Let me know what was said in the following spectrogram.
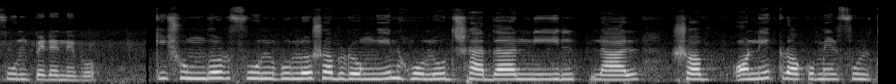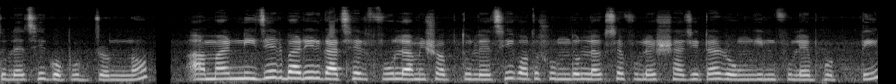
ফুল পেড়ে নেব। কি সুন্দর ফুলগুলো সব রঙিন, হলুদ, সাদা, নীল, লাল, সব অনেক রকমের ফুল তুলেছি গোপুর জন্য। আমার নিজের বাড়ির গাছের ফুল আমি সব তুলেছি। কত সুন্দর লাগছে ফুলের সাজিটা, রঙিন ফুলে ভর্তি।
